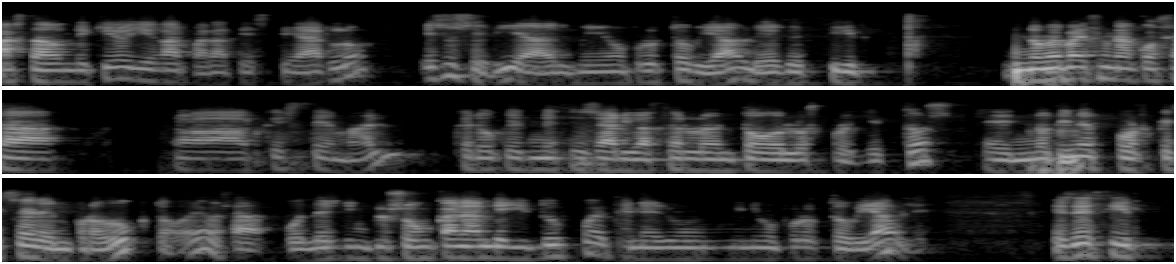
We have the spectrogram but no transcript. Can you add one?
hasta donde quiero llegar para testearlo, eso sería el mínimo producto viable. Es decir, no me parece una cosa ah, que esté mal. Creo que es necesario hacerlo en todos los proyectos. Eh, no tiene por qué ser en producto. ¿eh? O sea, puedes incluso un canal de YouTube puede tener un mínimo producto viable. Es decir,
